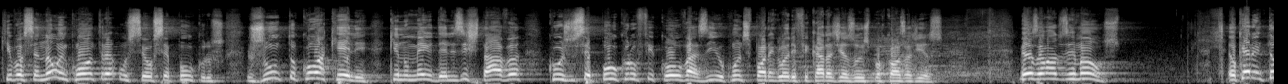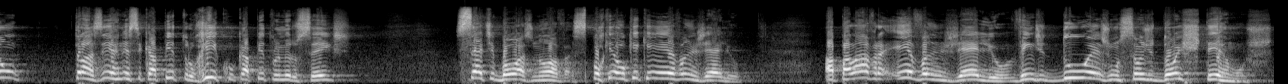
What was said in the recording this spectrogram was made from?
que você não encontra os seus sepulcros, junto com aquele que no meio deles estava, cujo sepulcro ficou vazio. Quantos podem glorificar a Jesus por causa disso? Meus amados irmãos, eu quero então trazer nesse capítulo rico, capítulo número 6, sete boas novas. Porque o que é evangelho? A palavra evangelho vem de duas junção de dois termos.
